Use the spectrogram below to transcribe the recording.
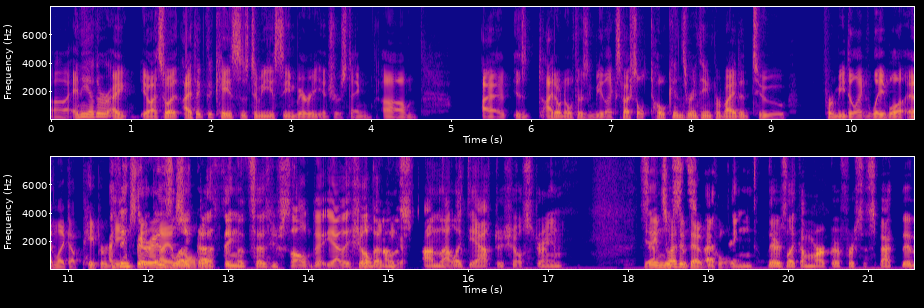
Uh, any other? I you know, so I, I think the cases to me seem very interesting. Um, I is I don't know if there's gonna be like special tokens or anything provided to for me to like label and like a paper I think state there is like a it. thing that says you've solved it. Yeah, they showed Solved that it, on okay. the on that like the after show stream. Yeah, so I think that would be cool. There's like a marker for suspected.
